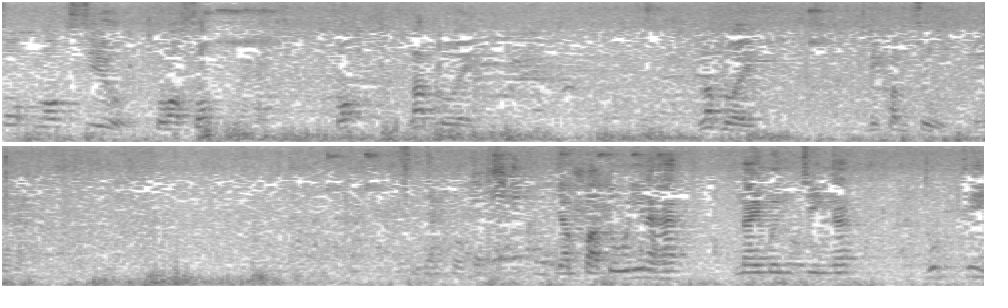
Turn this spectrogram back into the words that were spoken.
ฟกล็อกซิลตัวฟกนะฮะฟกรับรวยรับรวยมีความสุขนะฮะอย่างประตูนี้นะฮะในเมืองจริงนะ ทุกที่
